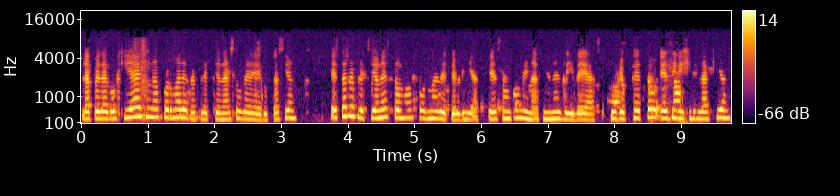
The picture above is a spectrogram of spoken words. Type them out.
La pedagogía es una forma de reflexionar sobre la educación. Estas reflexiones toman forma de teorías, que son combinaciones de ideas, cuyo objeto es dirigir la acción.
